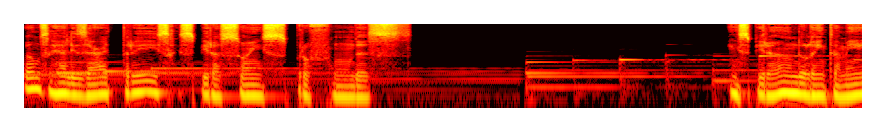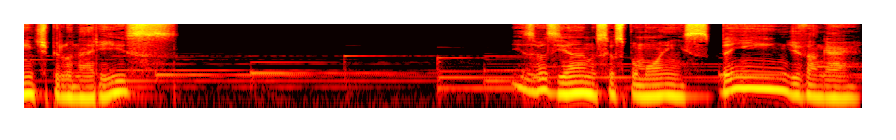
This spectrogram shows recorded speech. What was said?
Vamos realizar três respirações profundas. Inspirando lentamente pelo nariz esvaziando seus pulmões bem devagar,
